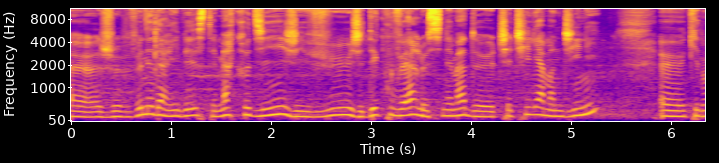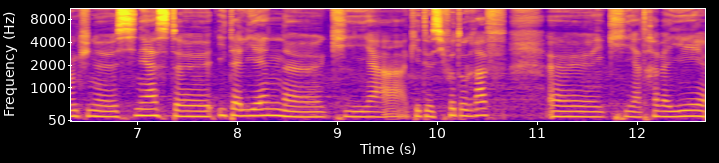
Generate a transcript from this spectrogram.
Euh, je venais d'arriver, c'était mercredi. J'ai vu, j'ai découvert le cinéma de Cecilia Mangini. Euh, qui est donc une cinéaste italienne qui, a, qui était aussi photographe et qui a travaillé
